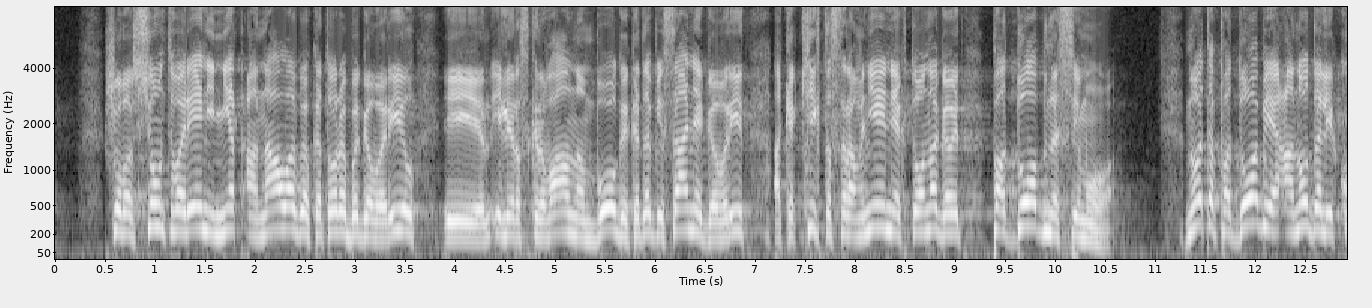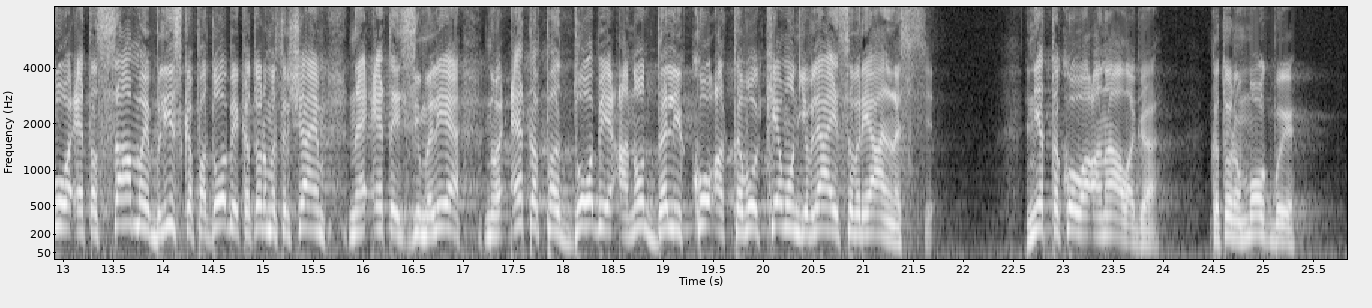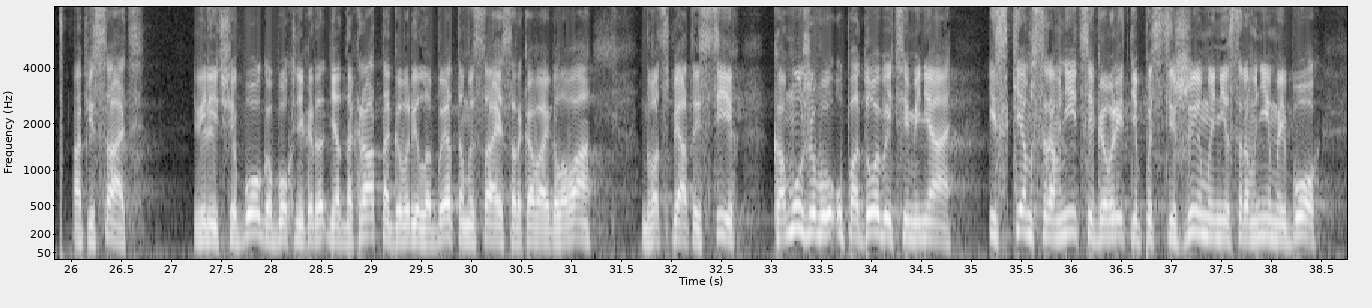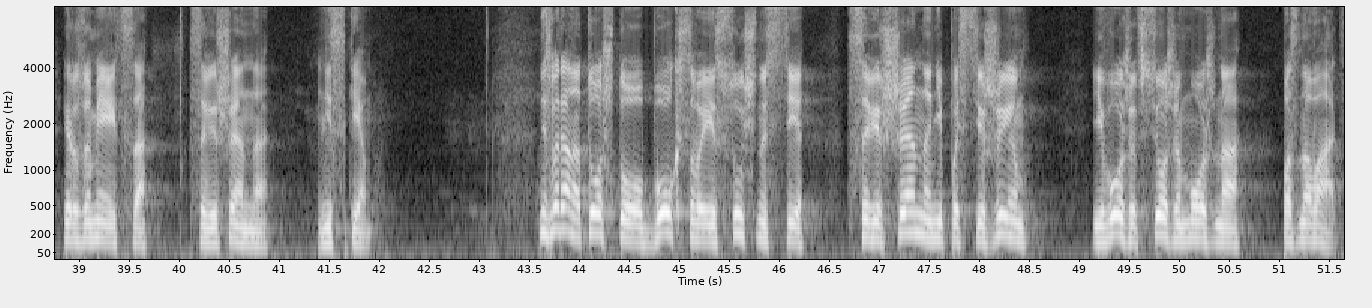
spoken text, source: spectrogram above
что во всем творении нет аналогов, который бы говорил и, или раскрывал нам Бог. И когда Писание говорит о каких-то сравнениях, то оно говорит подобность Ему. Но это подобие, оно далеко, это самое близкое подобие, которое мы встречаем на этой земле, но это подобие, оно далеко от того, кем он является в реальности. Нет такого аналога, который мог бы описать величие Бога. Бог неоднократно говорил об этом. Исаия 40 глава, 25 стих. «Кому же вы уподобите меня, и с кем сравните, говорит непостижимый, несравнимый Бог?» И, разумеется, совершенно ни с кем. Несмотря на то, что Бог своей сущности совершенно непостижим, Его же все же можно познавать.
